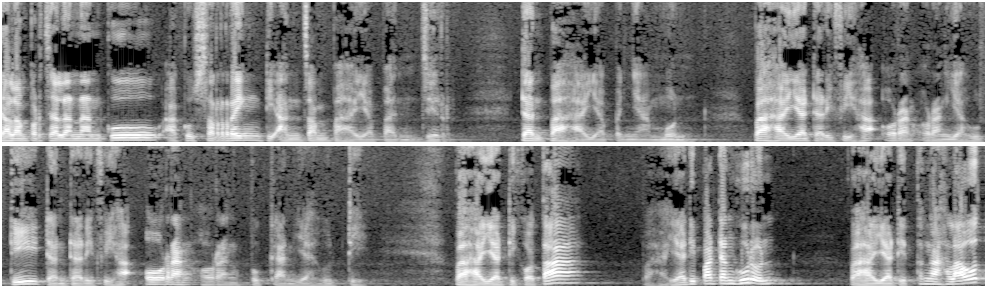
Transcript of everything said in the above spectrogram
Dalam perjalananku aku sering diancam bahaya banjir dan bahaya penyamun bahaya dari pihak orang-orang Yahudi dan dari pihak orang-orang bukan Yahudi. Bahaya di kota, bahaya di padang gurun, bahaya di tengah laut,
